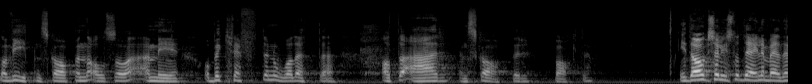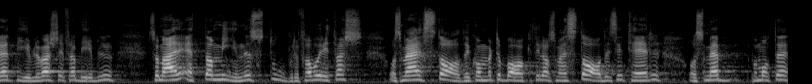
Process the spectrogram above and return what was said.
når vitenskapen altså er med og bekrefter noe av dette, at det er en skaper bak det. I dag så har jeg lyst til å dele med dere et bibelvers fra Bibelen som er et av mine store favorittvers, og som jeg stadig kommer tilbake til, og som jeg stadig siterer, og som jeg på en måte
